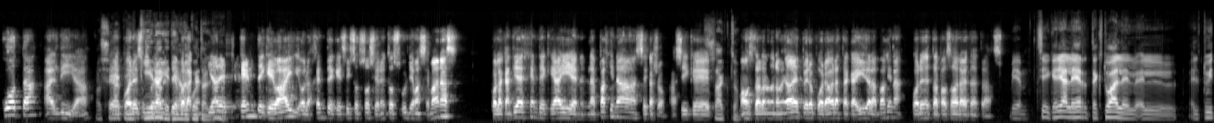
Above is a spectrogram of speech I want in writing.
cuota al día. O sea, Eh, por eso cualquiera que tenga por la al cantidad día. de gente que va ahí, o la gente que se hizo socia en estas últimas semanas, por la cantidad de gente que hay en, en la página, se cayó. Así que Exacto. vamos a estar dando novedades, pero por ahora está caída la página, por ende está pausada la venta de entradas. Bien, sí, quería leer textual el, el- el tweet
